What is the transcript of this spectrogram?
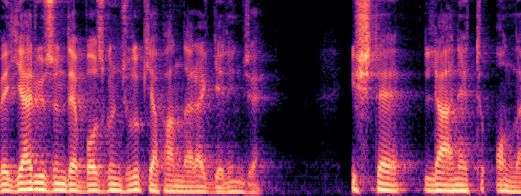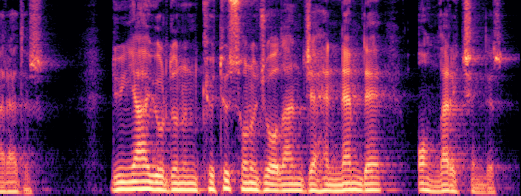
ve yeryüzünde bozgunculuk yapanlara gelince, işte lanet onlaradır. Dünya yurdunun kötü sonucu olan cehennem de onlar içindir.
